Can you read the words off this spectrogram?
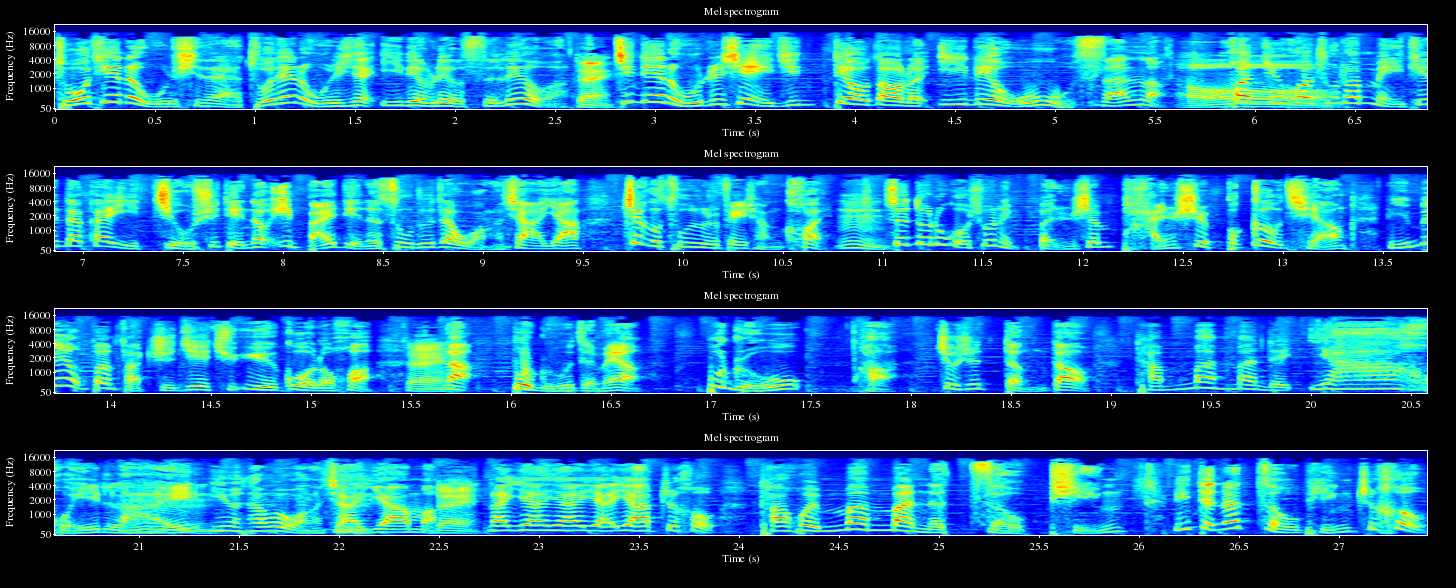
昨天的五日线在，昨天的五日线在一六六四六啊，对，今天的五日线已经掉到了一六五五三了。哦，换句话说，它每天大概以九十点到一百点的速度在往下压，这个速度是非常快。嗯，所以都如果说你本身盘势不够强，你没有办法直接去越过的话，对，那不如怎么样？不如哈，就是等到它慢慢的压回来，嗯、因为它会往下压嘛。对，那压压压压之后，它会慢慢的走平。你等它走平之后，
